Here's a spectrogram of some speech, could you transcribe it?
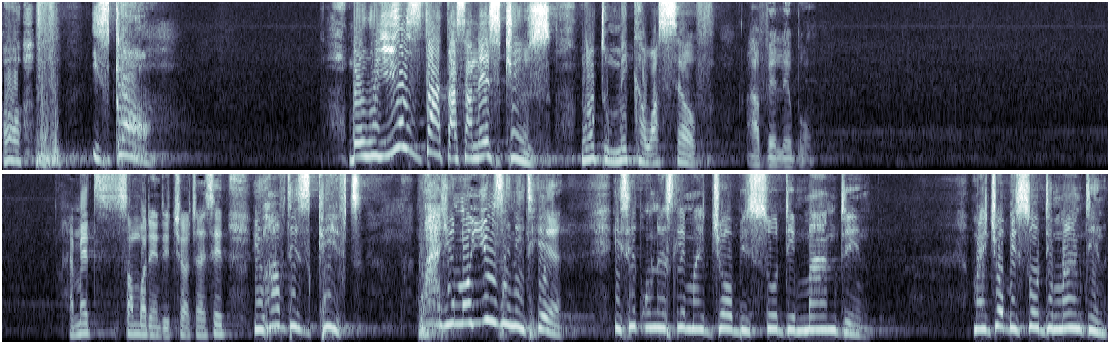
oh, it's gone. But we use that as an excuse not to make ourselves available. I met somebody in the church. I said, You have this gift. Why are you not using it here? He said, Honestly, my job is so demanding. My job is so demanding.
